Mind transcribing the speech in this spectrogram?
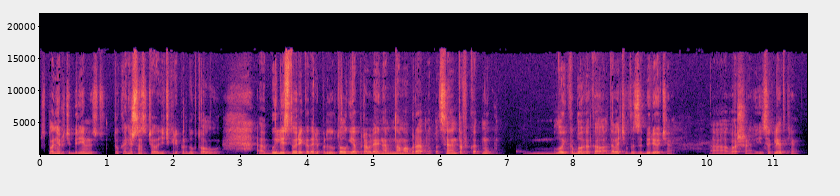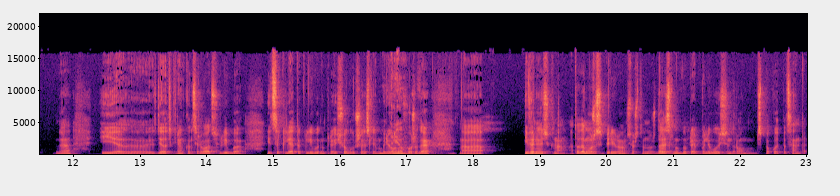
спланируете беременность, то, конечно, сначала идите к репродуктологу. А были истории, когда репродуктологи отправляли нам, нам обратно пациентов, ну, логика была какова, давайте вы заберете а, ваши яйцеклетки, да, и э, сделать крем-консервацию либо яйцеклеток, либо, например, еще лучше, если эмбрионов Эмбрион. уже, да, а, и вернетесь к нам. А тогда мы уже соперируем все, что нужно. Да, если, ну, например, болевой синдром беспокоит пациента,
